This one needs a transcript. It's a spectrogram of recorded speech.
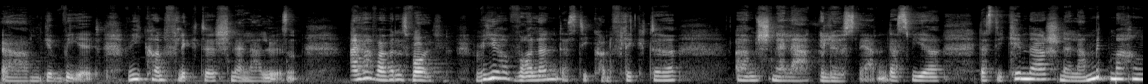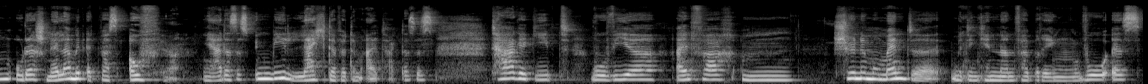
ähm, gewählt? Wie Konflikte schneller lösen? Einfach weil wir das wollen. Wir wollen, dass die Konflikte ähm, schneller gelöst werden, dass wir, dass die Kinder schneller mitmachen oder schneller mit etwas aufhören. Ja, dass es irgendwie leichter wird im Alltag, dass es Tage gibt, wo wir einfach mh, ähm, schöne Momente mit den Kindern verbringen, wo es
